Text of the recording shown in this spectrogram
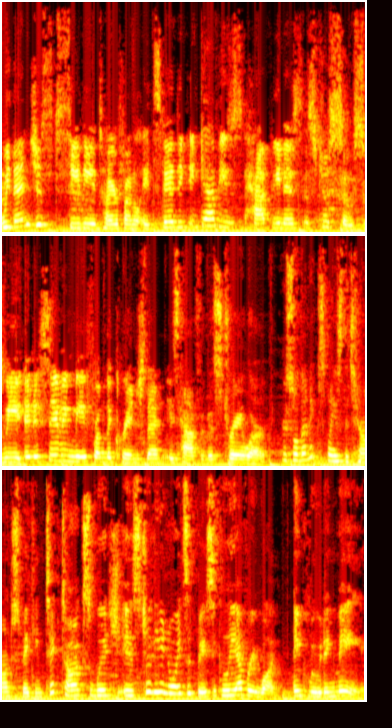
We then just see the entire final eight standing, and Gabby's happiness is just so sweet, and it's saving me from the cringe that is half of this trailer. Crystal then explains the challenge of making TikToks, which is to the annoyance of basically everyone, including me.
